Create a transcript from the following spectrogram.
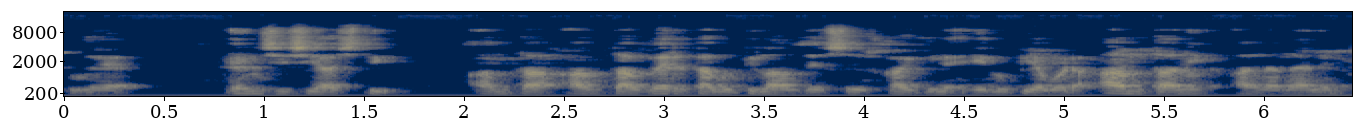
tulee ensisijaisesti antaa, antaa vertailutilanteessa, jos kaikille ei lupia voida antaa, niin aina näille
